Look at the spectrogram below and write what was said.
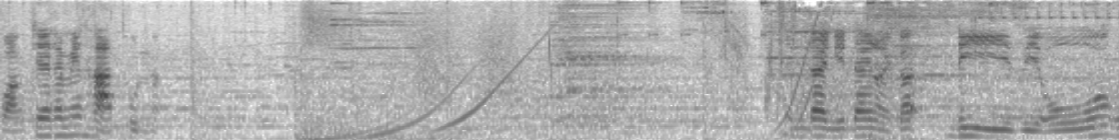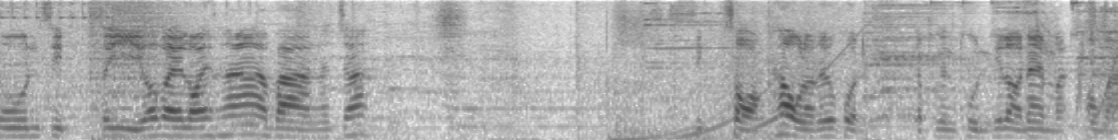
หวังแค่ถ้าไม่ขาดทุนอะ ถ้าได้นิดได้หน่อยก็ดีสิโอ้คูณสิบสี่เข้าไปร้อยห้าบาทนะจ๊ะสิบสองเท่าแล้วนะทุกคนกับเงินทุนที่เราได้มาเอามา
